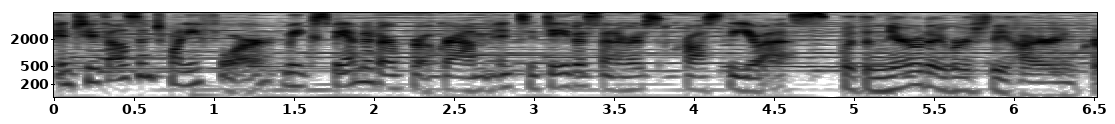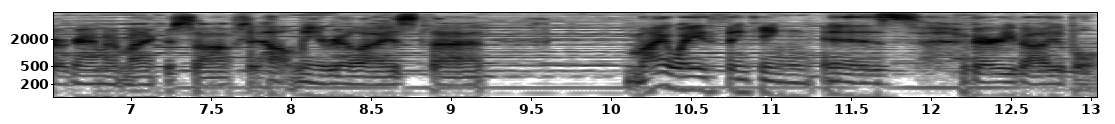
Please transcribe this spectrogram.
In 2024, we expanded our program into data centers across the US. With the neurodiversity hiring program at Microsoft, it helped me realize that my way of thinking is very valuable.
